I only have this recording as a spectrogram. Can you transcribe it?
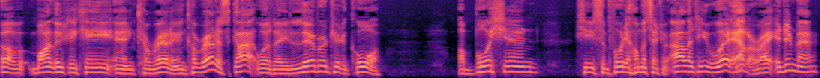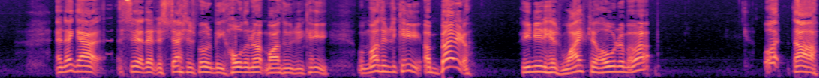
of Martin Luther King and Coretta. And Coretta Scott was a liberal to the core. Abortion, she supported homosexuality, whatever, right? It didn't matter. And that guy said that the statue is supposed to be holding up Martin Luther King. Well, Martin Luther King, a beta. He needed his wife to hold him up. What the?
